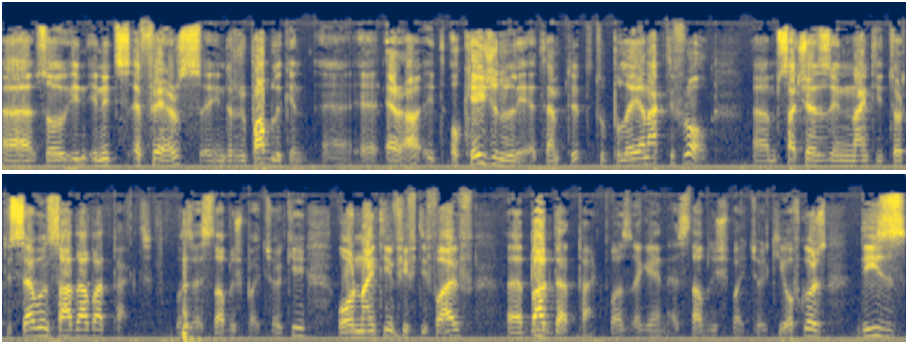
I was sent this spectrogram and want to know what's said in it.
Uh, so in, in its affairs in the Republican uh, uh era, it occasionally attempted to play an active role, um, such as in 1937, Sadabad Pact was established by Turkey, or 1955, uh, Baghdad Pact was again established by Turkey. Of course, these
